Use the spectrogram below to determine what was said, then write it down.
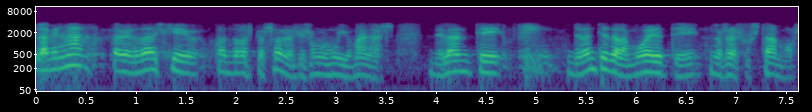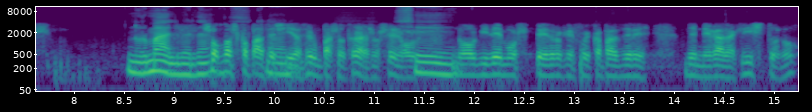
la verdad, la verdad es que cuando las personas que somos muy humanas delante delante de la muerte nos asustamos. Normal, ¿verdad? Somos capaces de hacer un paso atrás, o sea, no, no, olvidemos Pedro que fue capaz de, de negar a Cristo, ¿no?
